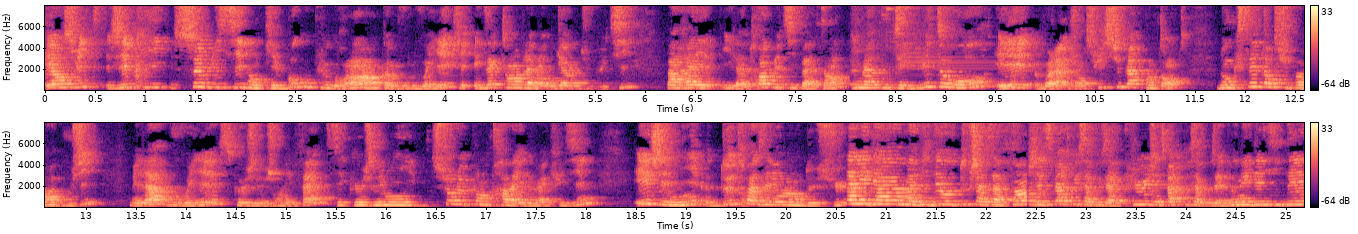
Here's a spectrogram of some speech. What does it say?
Et ensuite, j'ai pris celui-ci, donc qui est beaucoup plus grand, hein, comme vous le voyez, qui est exactement de la même gamme du petit. Pareil, il a trois petits patins. Il m'a coûté 8 euros et voilà, j'en suis super contente. Donc c'est un support à bougie. Mais là, vous voyez, ce que j'en ai fait, c'est que je l'ai mis sur le plan de travail de ma cuisine et j'ai mis deux trois éléments dessus. Là les gars, ma vidéo touche à sa fin. J'espère que ça vous a plu, j'espère que ça vous a donné des idées.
